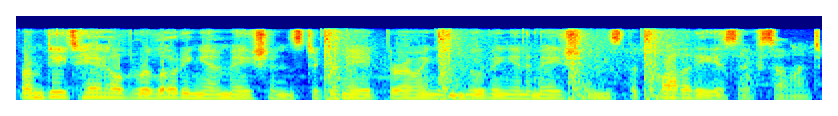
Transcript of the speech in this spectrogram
From detailed reloading animations to grenade throwing and moving animations, the quality is excellent.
